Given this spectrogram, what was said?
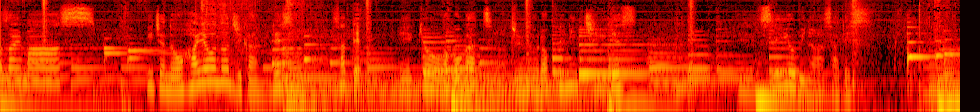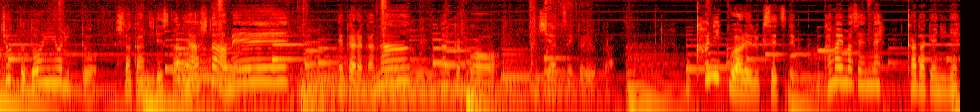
ございます。ひーちゃんのおはようの時間です。さて、えー、今日は5月の16日です、えー、水曜日の朝です。ちょっとどんよりとした感じですかね。明日雨やからかな。なんかこう蒸し暑いというか。もう蚊に食われる季節で叶いませんね。蚊だけにね。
